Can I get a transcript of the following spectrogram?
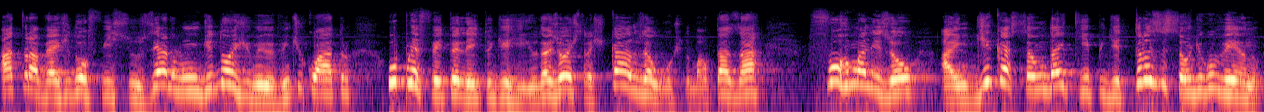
Através do ofício 01 de 2024, o prefeito eleito de Rio das Ostras, Carlos Augusto Baltazar, formalizou a indicação da equipe de transição de governo,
